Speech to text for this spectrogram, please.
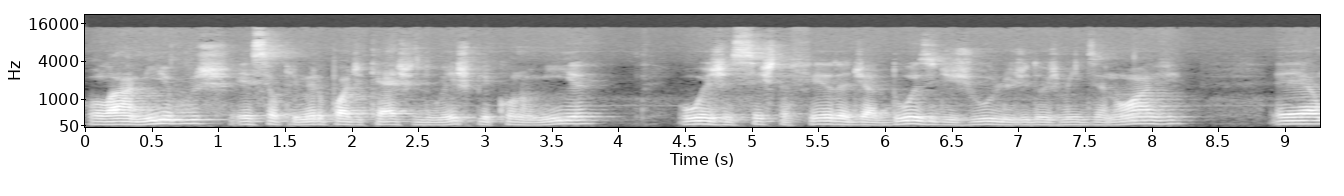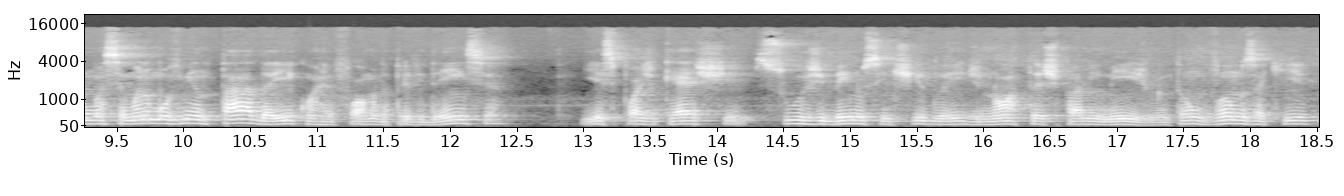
Olá, amigos. Esse é o primeiro podcast do Expliconomia. Hoje, sexta-feira, dia 12 de julho de 2019. É uma semana movimentada aí com a reforma da Previdência e esse podcast surge bem no sentido aí de notas para mim mesmo. Então, vamos aqui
